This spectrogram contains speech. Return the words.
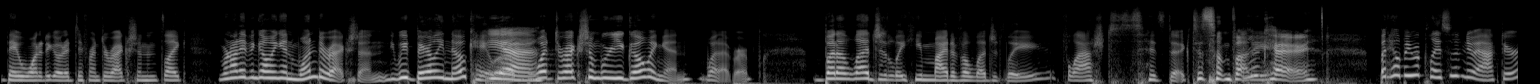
they wanted to go in a different direction. It's like we're not even going in one direction. We barely know Caleb. Yeah. What direction were you going in? Whatever. But allegedly, he might have allegedly flashed his dick to somebody. Okay. But he'll be replaced with a new actor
